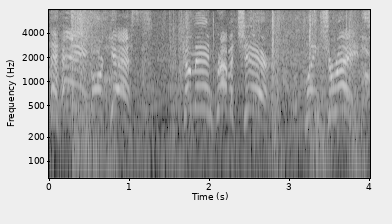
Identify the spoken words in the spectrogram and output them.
Hey, more guests! Come in, grab a chair! We're playing charades!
